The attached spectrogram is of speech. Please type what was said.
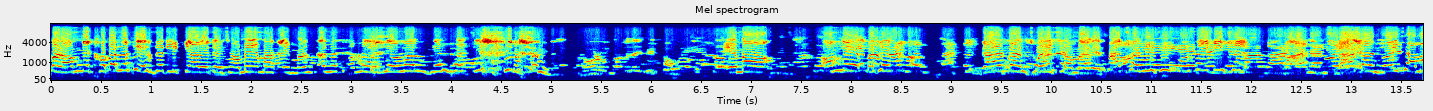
પણ અમને ખબર નથી એક્ઝેક્ટલી ક્યાં આવે છે. અમે એમાં કઈ માનતા નથી. અમે હજી અમારું ગેમ એમાં અમને બધે ગાર્ડન જોઈ છે અમારે. પાછળની સોસાયટી છે ગાર્ડન જોઈ છે અમારે.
